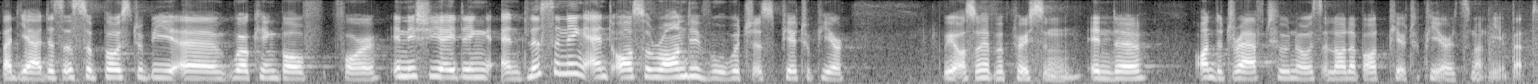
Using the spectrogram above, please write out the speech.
But yeah, this is supposed to be uh, working both for initiating and listening and also rendezvous, which is peer-to-peer. -peer. We also have a person in the on the draft who knows a lot about peer-to-peer. -peer. It's not me, but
